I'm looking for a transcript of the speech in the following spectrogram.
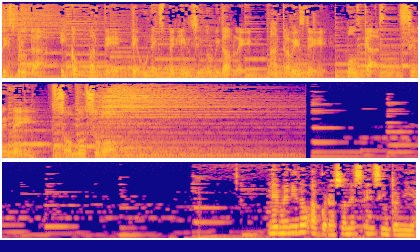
Disfruta y comparte de una experiencia inolvidable a través de Podcast 7 Day. Somos su voz. Bienvenido a Corazones en Sintonía,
